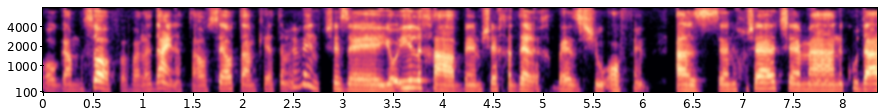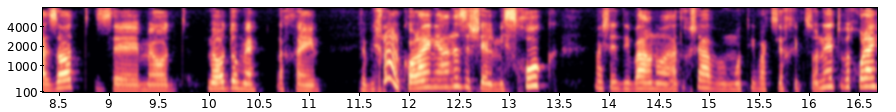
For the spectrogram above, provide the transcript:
או גם בסוף, אבל עדיין אתה עושה אותם כי אתה מבין שזה יועיל לך בהמשך הדרך באיזשהו אופן. אז אני חושבת שמהנקודה הזאת זה מאוד מאוד דומה לחיים. ובכלל כל העניין הזה של משחוק, מה שדיברנו עד עכשיו, מוטיבציה חיצונית וכולי,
